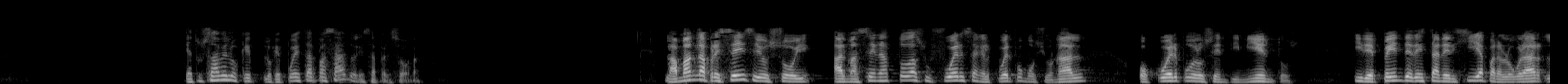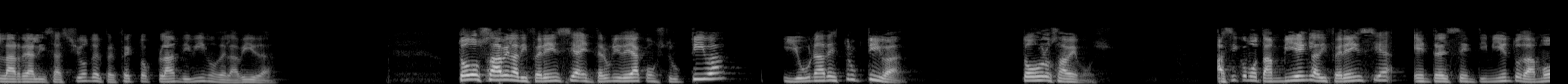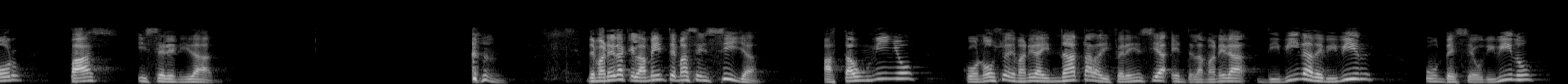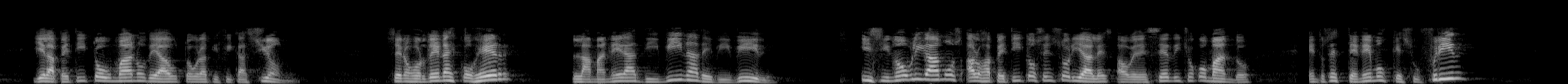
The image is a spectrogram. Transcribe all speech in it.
ya tú sabes lo que, lo que puede estar pasando en esa persona. La magna presencia yo soy almacena toda su fuerza en el cuerpo emocional o cuerpo de los sentimientos y depende de esta energía para lograr la realización del perfecto plan divino de la vida. Todos saben la diferencia entre una idea constructiva y una destructiva. Todos lo sabemos. Así como también la diferencia entre el sentimiento de amor, paz y serenidad. De manera que la mente más sencilla, hasta un niño, conoce de manera innata la diferencia entre la manera divina de vivir, un deseo divino, y el apetito humano de autogratificación se nos ordena escoger la manera divina de vivir. Y si no obligamos a los apetitos sensoriales a obedecer dicho comando, entonces tenemos que sufrir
